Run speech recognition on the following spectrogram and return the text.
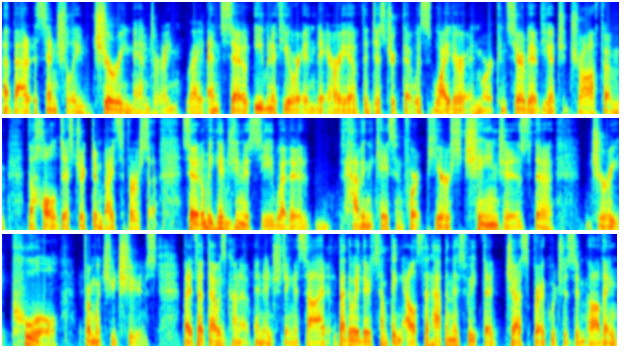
about essentially gerrymandering. Right. And so even if you were in the area of the district that was whiter and more conservative, you had to draw from the whole district and vice versa. So it'll mm-hmm. be interesting to see whether having the case in Fort Pierce changes the jury pool from which you choose. But I thought that was kind of an interesting aside. By the way, there's something else that happened this week that just broke, which is involving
